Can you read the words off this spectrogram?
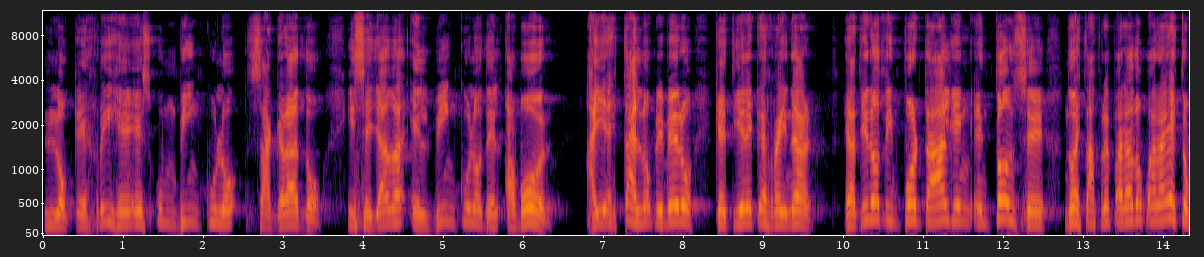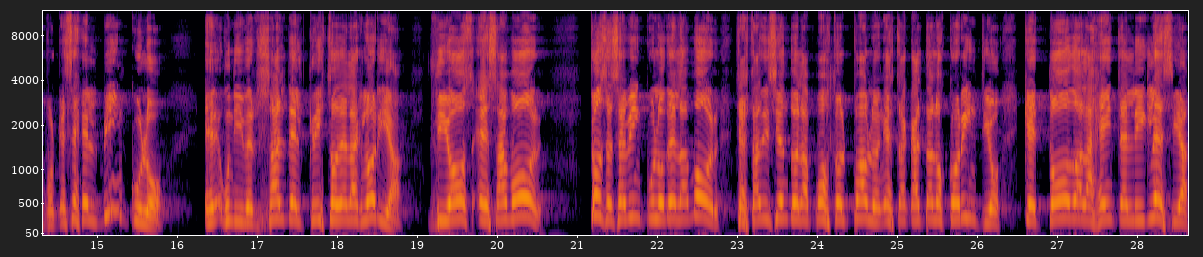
lo que rige es un vínculo sagrado y se llama el vínculo del amor. Ahí está, es lo primero que tiene que reinar y a ti no te importa a alguien, entonces no estás preparado para esto, porque ese es el vínculo universal del Cristo de la gloria. Dios es amor. Entonces ese vínculo del amor te está diciendo el apóstol Pablo en esta carta a los Corintios que toda la gente en la iglesia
